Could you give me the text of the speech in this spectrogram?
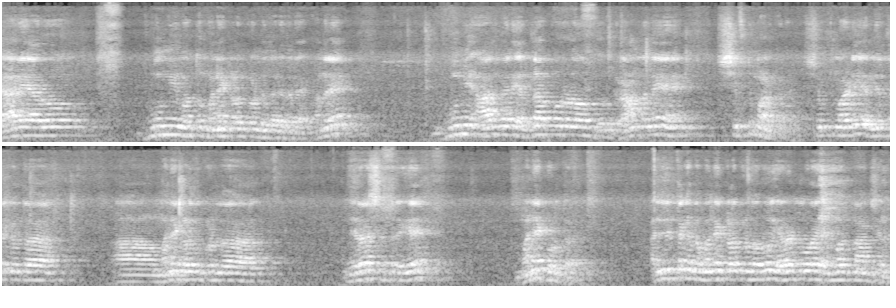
ಯಾರ್ಯಾರು ಭೂಮಿ ಮತ್ತು ಮನೆ ಕಳ್ಕೊಂಡಿದ್ದಾರೆ ಅಂದರೆ ಭೂಮಿ ಆದಮೇಲೆ ಯದ್ದಾಪುರ ಗ್ರಾಮನೇ ಶಿಫ್ಟ್ ಮಾಡ್ತಾರೆ. ಶಿಫ್ಟ್ ಮಾಡಿ ಅಲ್ಲಿರ್ತಕ್ಕಂಥ ಮನೆ ಕಳೆದುಕೊಂಡ ನಿರಾಶ್ರಿತರಿಗೆ ಮನೆ ಕೊಡ್ತಾರೆ. ಅಲ್ಲಿರ್ತಕ್ಕಂಥ ಮನೆ ಕಳ್ಕೊಂಡವರು ಎರಡು ನೂರ ಎಂಬತ್ನಾಲ್ಕು ಜನ.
